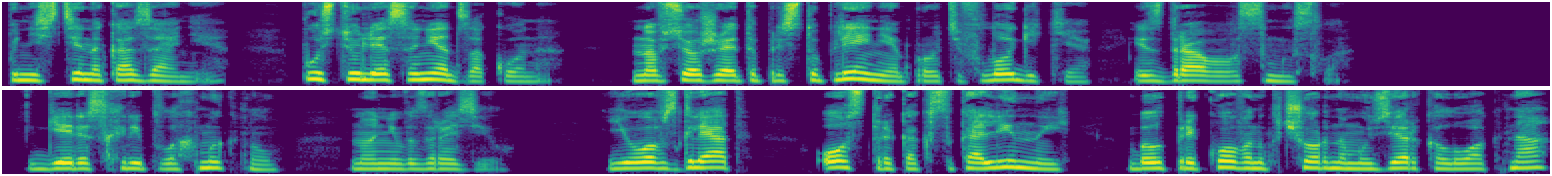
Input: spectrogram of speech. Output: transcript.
понести наказание. Пусть у леса нет закона, но все же это преступление против логики и здравого смысла. Геррис хрипло хмыкнул, но не возразил. Его взгляд, острый, как соколиный, был прикован к черному зеркалу окна,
